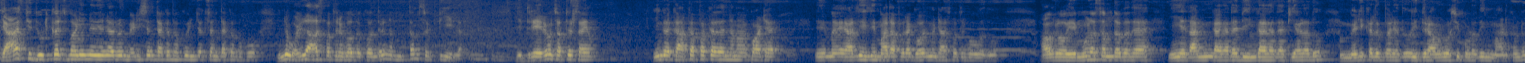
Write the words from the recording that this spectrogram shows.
ಜಾಸ್ತಿ ದುಡ್ಡು ಖರ್ಚು ಮಾಡಿ ನಾವು ಏನಾದ್ರು ಒಂದು ಮೆಡಿಸಿನ್ ತಗೋಬೇಕು ಇಂಜೆಕ್ಷನ್ ತಗೋಬೇಕು, ಇನ್ನೂ ಒಳ್ಳೆ ಆಸ್ಪತ್ರೆಗೆ ಹೋಗ್ಬೇಕು ಅಂದರೆ ನಮ್ಮ ತಮ್ಮ ಶಕ್ತಿ ಇಲ್ಲ. ಇದ್ರೆ ಇರೋ ಒಂದು ಸಪ್ತರ್ ಸಾಯಂ. ಕ- ಅಕ್ಕಪಕ್ಕ ನಮ್ಮ ಕೋಟೆ ಅಲ್ಲಿ ಇಲ್ಲಿ ಮಾದಾಪುರ ಗೌರ್ಮೆಂಟ್ ಆಸ್ಪತ್ರೆಗೆ ಹೋಗೋದು. ಅವರು ಈ ಮೂಲ ಈ ಅದ ಹಂಗಾಗದ ಅದು ಹಿಂಗಾಗದ ಅಂತ ಹೇಳೋದು ಮೆಡಿಕಲ್ಗೆ ಬರೆಯೋದು ಇದ್ರೆ ಅವರು ಓಸಿ ಕೊಡೋದು, ಹಿಂಗೆ ಮಾಡ್ಕೊಂಡು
